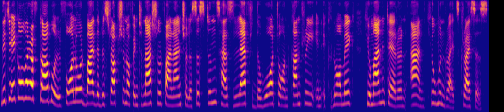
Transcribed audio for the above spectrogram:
The takeover of Kabul, followed by the disruption of international financial assistance, has left the war-torn country in economic, humanitarian and human rights crisis.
